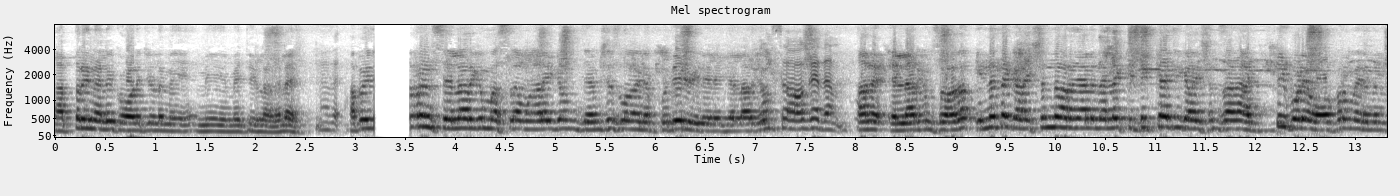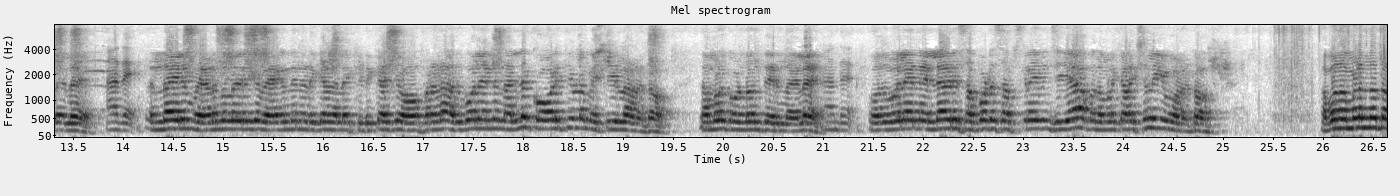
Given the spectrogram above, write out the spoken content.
അത്രയും നല്ല ക്വാളിറ്റിയുള്ള മെറ്റീരിയൽ ആണ് അല്ലേ. അപ്പൊ ഫ്രണ്ട്സ് എല്ലാവർക്കും അസ്ലാം വലൈക്കും ജംഷ ലോവിന്റെ പുതിയൊരു വീഡിയോയിലേക്ക് എല്ലാവർക്കും സ്വാഗതം. അതെ എല്ലാവർക്കും സ്വാഗതം. ഇന്നത്തെ കളക്ഷൻ എന്ന് പറഞ്ഞാൽ നല്ല കിടുക്കാച്ചി കളക്ഷൻസ് ആണ്. അടിപൊളി ഓഫറും വരുന്നുണ്ട് അല്ലേ? എന്തായാലും വേണമെന്നുള്ളവർക്ക് വേഗം തന്നെ എടുക്കാൻ നല്ല കിടുക്കാച്ചി ഓഫറാണ് അതുപോലെ തന്നെ നല്ല ക്വാളിറ്റിയുള്ള മെറ്റീരിയൽ ആണ് കേട്ടോ. നമ്മൾ കൊണ്ടുവന്ന് തരുന്നത് അല്ലേ? അപ്പൊ അതുപോലെ തന്നെ എല്ലാവരും സപ്പോർട്ട് സബ്സ്ക്രൈബും ചെയ്യുക. അപ്പൊ നമ്മൾ കളക്ഷനിലേക്ക് പോകണം കേട്ടോ. അപ്പൊ നമ്മൾ ഇന്നത്തെ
